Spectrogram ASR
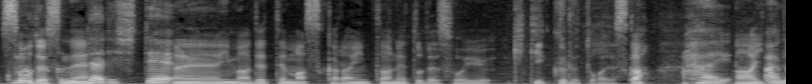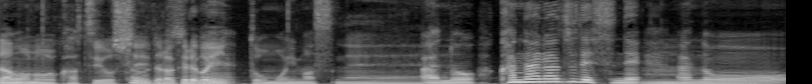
細かそうですねく見たりして、えー今出てますから、インターネットでそういうキキクルとかですか？はい。ああいったのものを活用していただければいいと思いますね。あの、必ずですね、ん。あの、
